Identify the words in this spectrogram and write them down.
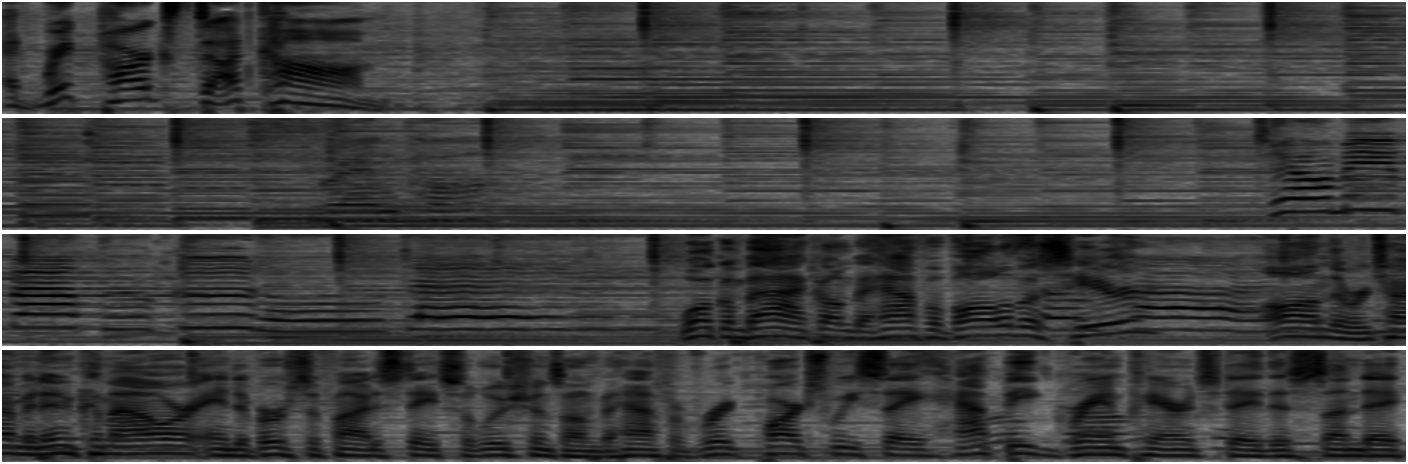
at rickparks.com. Grandpa, tell me about the good old days. Welcome back on behalf of all of us here on the Retirement Income Hour and Diversified Estate Solutions. On behalf of Rick Parks, we say Happy Grandparents' Day this Sunday.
